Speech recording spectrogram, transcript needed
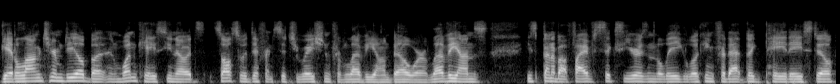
get a long-term deal. But in one case, you know, it's it's also a different situation from Le'Veon Bell, where Le'Veon's he's spent about five six years in the league looking for that big payday. Still,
